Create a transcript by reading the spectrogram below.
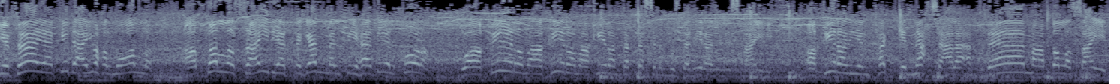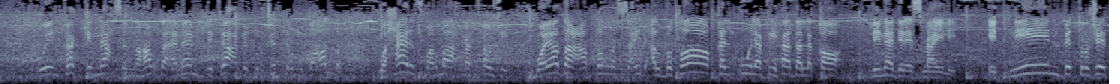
كفاية كده أيها المعلق عبد الله السعيد يتجمل في هذه الكرة. وأخيرا أخيرا أخيرا تبتسم المستديره للإسماعيلي. أخيرا ينفك النحس على أقدام عبد الله السعيد. وينفك النحس النهارده أمام دفاع بتروجيت المتألق وحارس مرمى أحمد فوزي. ويضع عبد الله السعيد البطاقة الأولى في هذا اللقاء لنادي الإسماعيلي. اثنين بتروجيت.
